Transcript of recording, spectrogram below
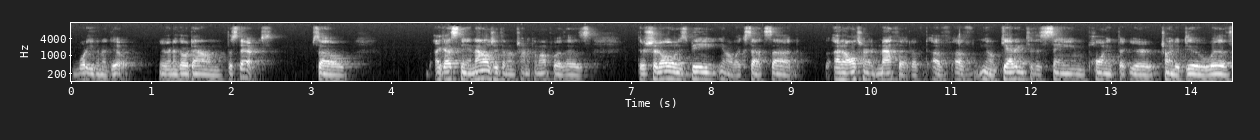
what are you going to do? You're going to go down the stairs. So I guess the analogy that I'm trying to come up with is there should always be, you know, like Seth said, an alternate method of, of, of you know getting to the same point that you're trying to do with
